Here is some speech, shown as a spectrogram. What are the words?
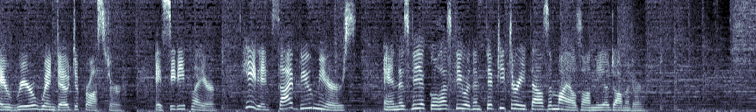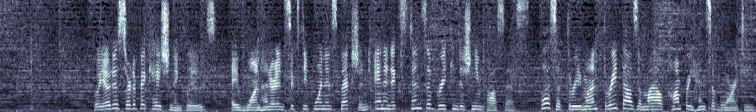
a rear window defroster, a CD player, heated side view mirrors, and this vehicle has fewer than 53,000 miles on the odometer. Toyota's certification includes a 160 point inspection and an extensive reconditioning process, plus a 3 month, 3,000 mile comprehensive warranty,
